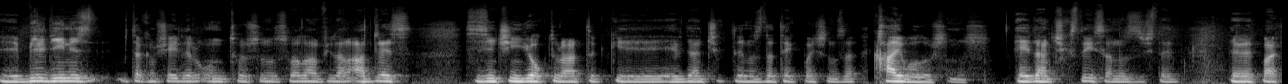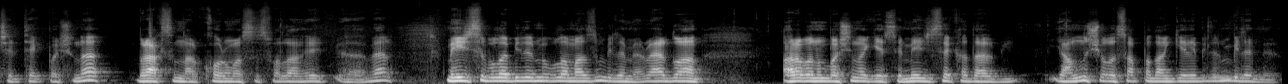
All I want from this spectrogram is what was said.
E, bildiğiniz bir takım şeyleri unutursunuz falan filan. Adres sizin için yoktur artık. E, evden çıktığınızda tek başınıza kaybolursunuz. Evden çıktıysanız işte Devlet Bahçeli tek başına bıraksınlar korumasız falan hep beraber. Meclisi bulabilir mi bulamaz mı bilemiyorum. Erdoğan arabanın başına geçse meclise kadar yanlış yola sapmadan gelebilir mi bilemiyorum.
